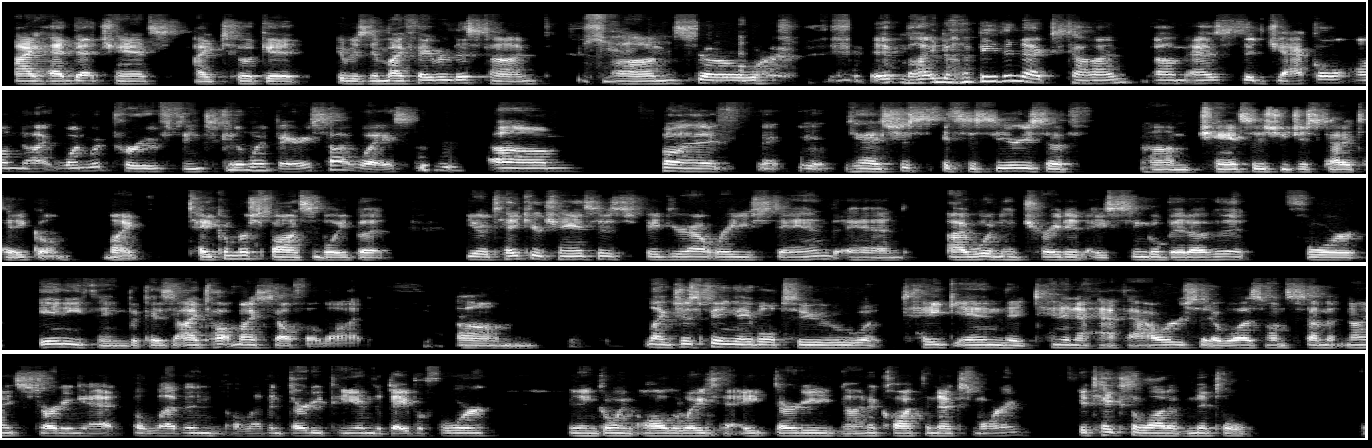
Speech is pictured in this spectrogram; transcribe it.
I had that chance. I took it. It was in my favor this time. Yeah. Um, so it might not be the next time. Um, as the jackal on night one would prove, things could have mm-hmm. went very sideways. Mm-hmm. Um, but uh, yeah, it's just it's a series of um, chances. You just got to take them. Like take them responsibly, but you know, take your chances. Figure out where you stand. And I wouldn't have traded a single bit of it for anything because I taught myself a lot. Um, like just being able to take in the 10 and a half hours that it was on summit night starting at 11 11 30 p.m the day before and then going all the way to 8 30 9 o'clock the next morning it takes a lot of mental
